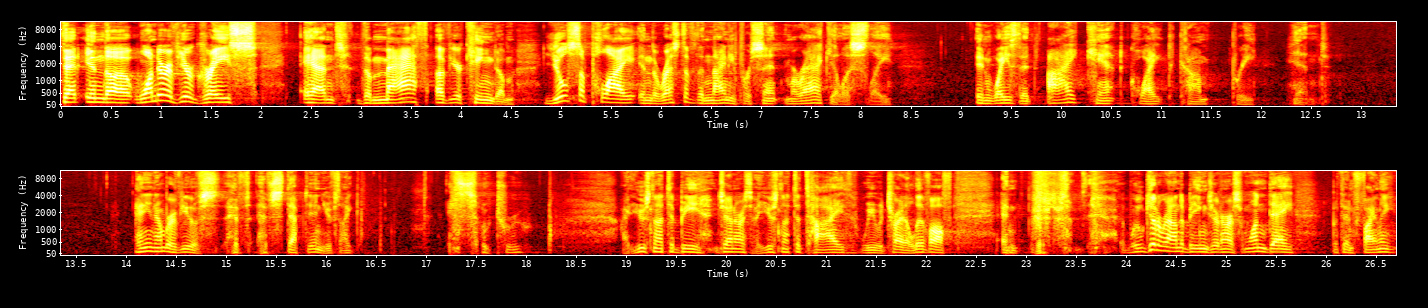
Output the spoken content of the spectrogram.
that in the wonder of your grace and the math of your kingdom, you'll supply in the rest of the 90% miraculously in ways that I can't quite comprehend. Any number of you have, have, have stepped in, you've like, it's so true. I used not to be generous. I used not to tithe. We would try to live off, and we'll get around to being generous one day. But then finally,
